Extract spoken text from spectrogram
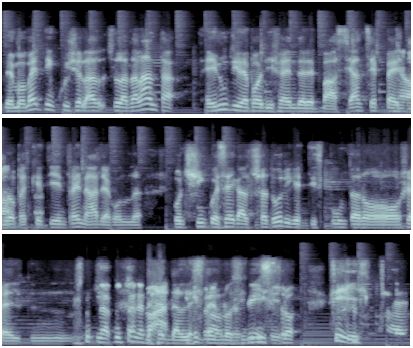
nel momento in cui c'è, la, c'è l'Atalanta è inutile poi difendere bassi anzi è peggio no. perché ti entra in aria con con 5-6 calciatori che ti spuntano cioè, il, no, parti, dall'esterno proprio, sinistro. Sì, sì cioè,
